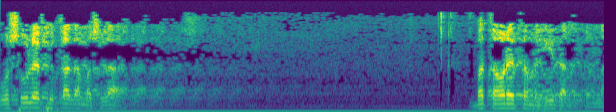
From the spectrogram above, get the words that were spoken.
اصول فقہ کا مسئلہ۔ بطور تمہید ادا کرنا۔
